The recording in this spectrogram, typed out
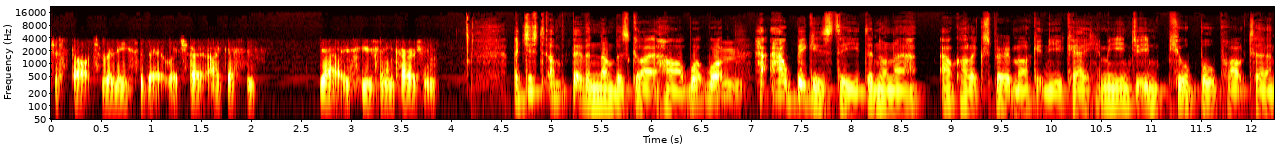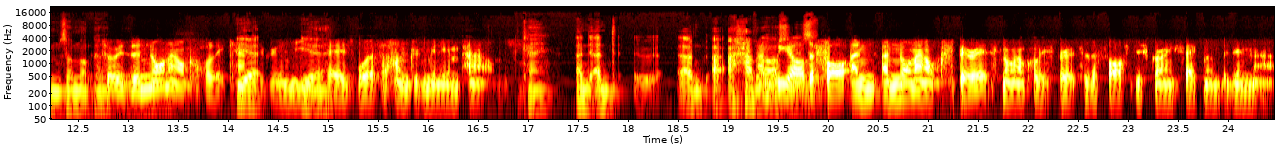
just start to release a bit, which I, I guess is yeah is hugely encouraging. I just I'm a bit of a numbers guy at heart. What what? Hmm. How, how big is the the non-alcoholic spirit market in the UK? I mean, in, in pure ballpark terms, I'm not going. to... So the non-alcoholic Yeah, category in the yeah. UK is worth 100 million pounds. Okay, and and uh, um, I, haven't. And we are this. the far and, and non-alc spirits, non-alcoholic spirits are the fastest growing segment within that.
